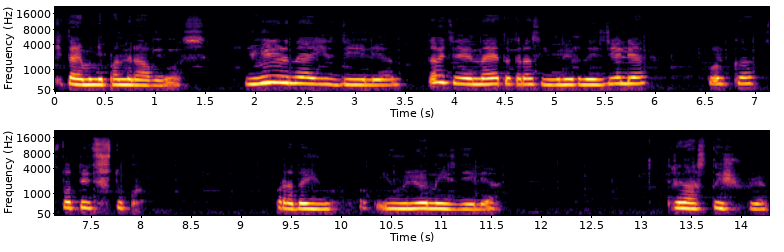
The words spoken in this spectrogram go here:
Китай мне понравилось. Ювелирное изделие. Давайте на этот раз ювелирное изделие Сколько? 130 штук. Продаю. Ювелирные изделия. 13 тысяч уже.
